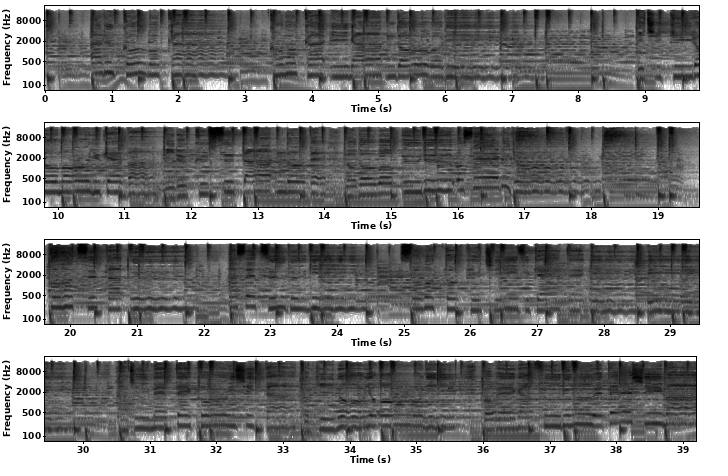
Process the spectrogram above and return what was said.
歩こうか。この海岸通り。1キロも行けばミルクスタンドで喉を潤わせるよ。ホーツう汗粒にそっと口づけていめて恋した時のように声が震えてしまう。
